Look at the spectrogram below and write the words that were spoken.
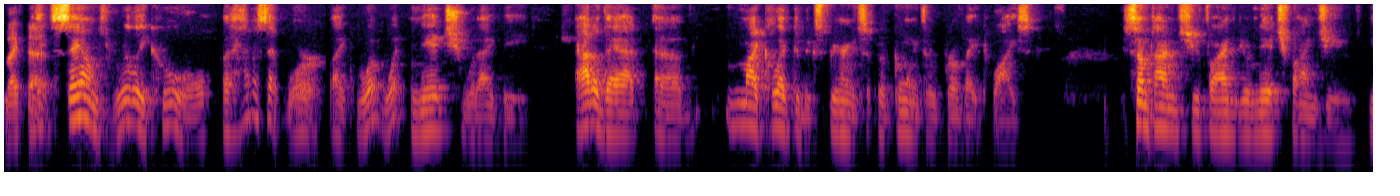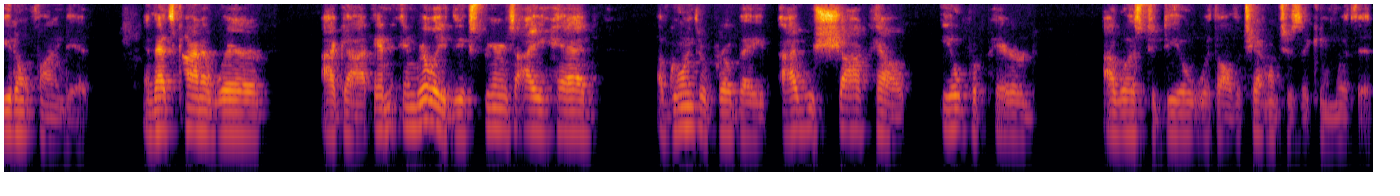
Like that that. sounds really cool, but how does that work? Like, what what niche would I be? Out of that, uh, my collective experience of going through probate twice, sometimes you find your niche finds you. You don't find it, and that's kind of where I got. And and really, the experience I had of going through probate, I was shocked how ill prepared I was to deal with all the challenges that came with it.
